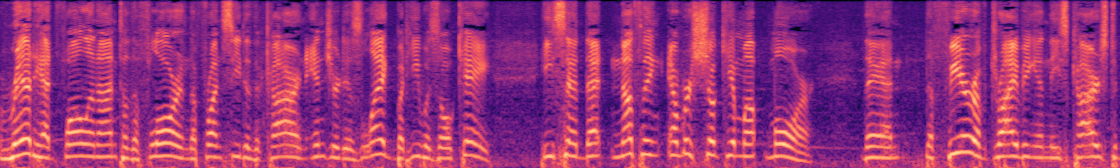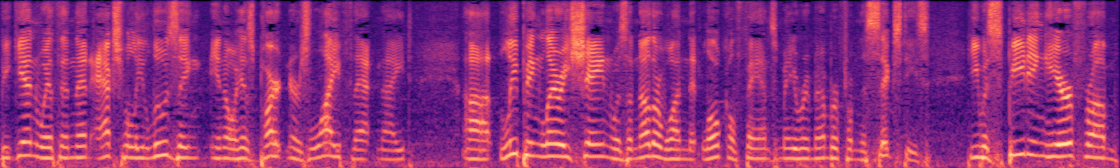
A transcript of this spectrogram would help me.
Red had fallen onto the floor in the front seat of the car and injured his leg, but he was okay. He said that nothing ever shook him up more than the fear of driving in these cars to begin with, and then actually losing, you know, his partner's life that night. Uh, Leaping Larry Chene was another one that local fans may remember from the '60s. He was speeding here from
